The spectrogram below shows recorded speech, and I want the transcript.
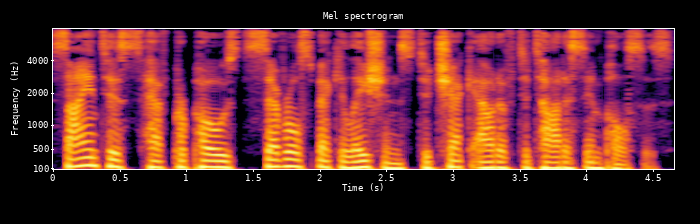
Scientists have proposed several speculations to check out of Toutatis impulses.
